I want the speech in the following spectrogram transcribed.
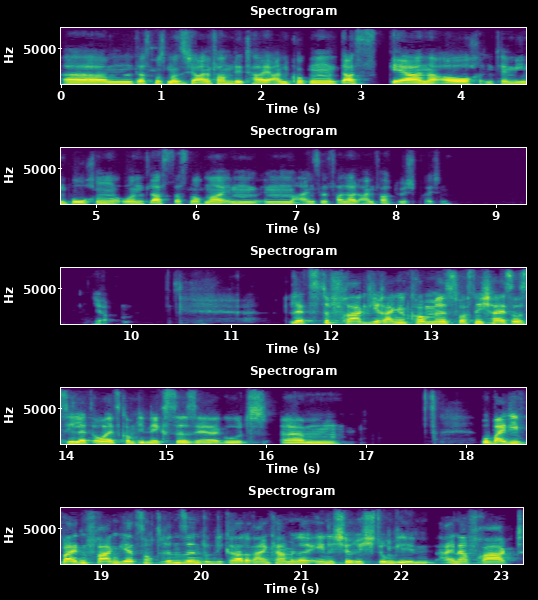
Ähm, das muss man sich einfach im Detail angucken. Das gerne auch einen Termin buchen und lasst das nochmal im, im Einzelfall halt einfach durchsprechen. Ja. Letzte Frage, die reingekommen ist, was nicht heißt, dass die letzte. Oh, jetzt kommt die nächste. Sehr gut. Ähm, wobei die beiden Fragen, die jetzt noch drin sind und die gerade reinkamen, in eine ähnliche Richtung gehen. Einer fragt,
